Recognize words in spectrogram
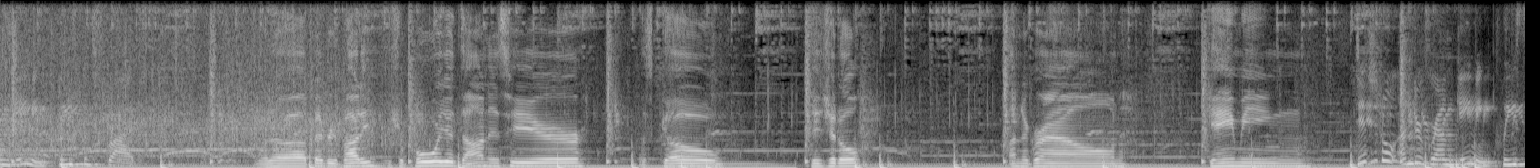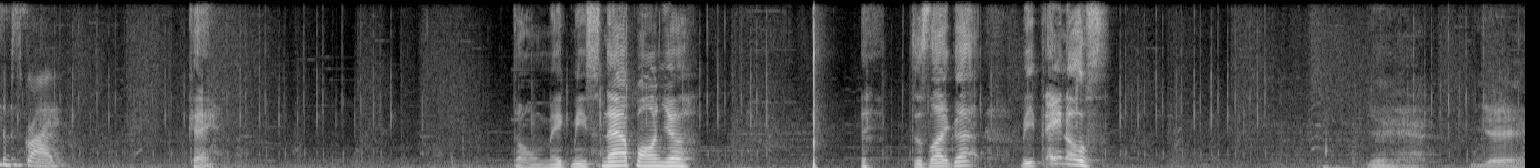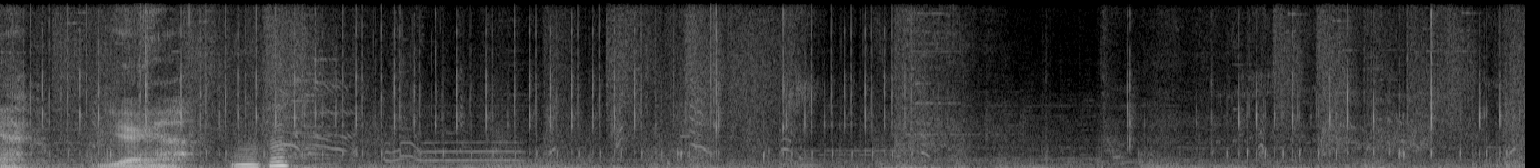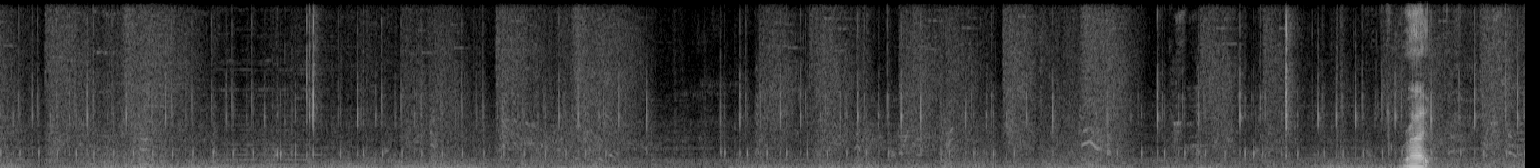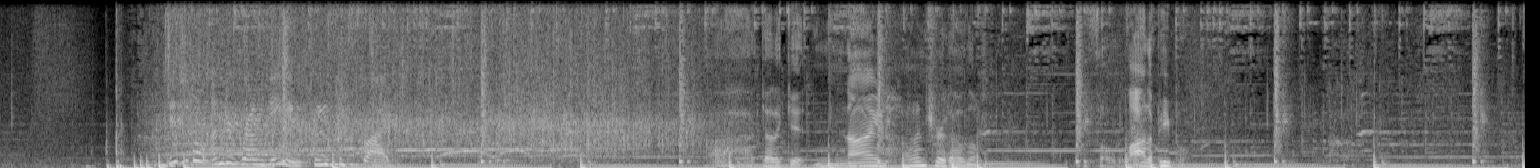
Underground Gaming, please subscribe. What up, everybody? It's your boy Adonis here. Let's go. Digital, underground, gaming. Digital Underground Gaming, please subscribe. Okay. Don't make me snap on you. Just like that. Beat Thanos. Yeah, yeah, yeah. Mm-hmm. Right. Digital Underground Gaming, please subscribe. Ah, I gotta get 900 of them. It's a lot of people.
